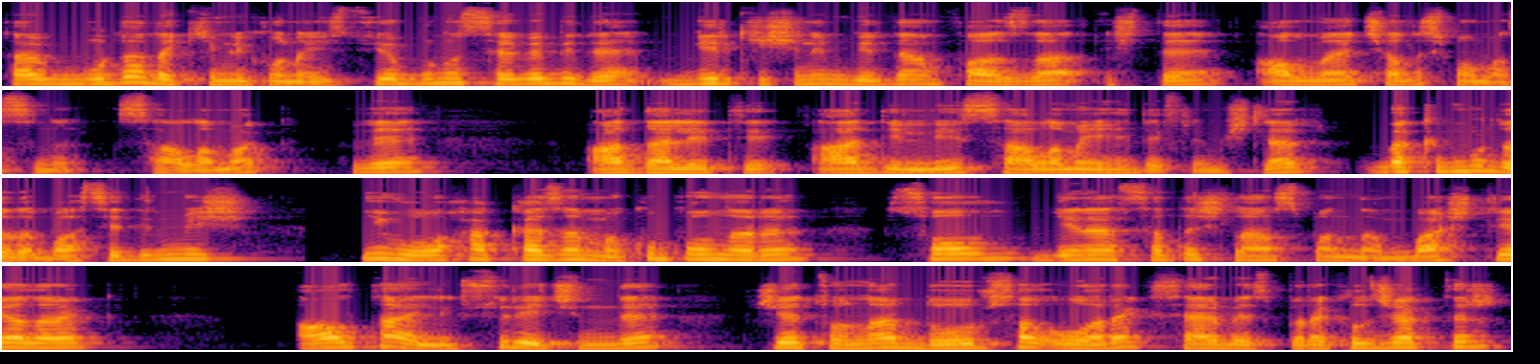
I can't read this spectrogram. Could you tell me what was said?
Tabi burada da kimlik ona istiyor. Bunun sebebi de bir kişinin birden fazla işte almaya çalışmamasını sağlamak ve adaleti, adilliği sağlamayı hedeflemişler. Bakın burada da bahsedilmiş. Ivo hak kazanma kuponları Sol genel satış lansmanından başlayarak 6 aylık süre içinde jetonlar doğrusal olarak serbest bırakılacaktır.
